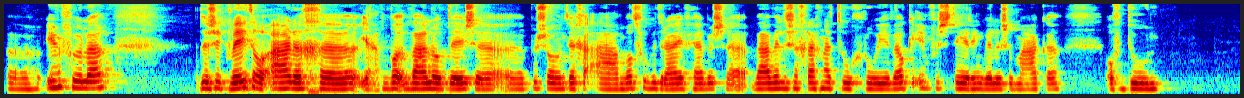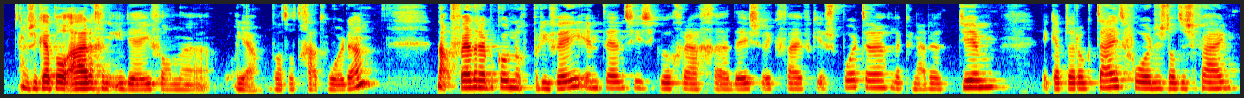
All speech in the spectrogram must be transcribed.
uh, invullen. Dus ik weet al aardig, uh, ja, waar loopt deze persoon tegenaan? Wat voor bedrijf hebben ze? Waar willen ze graag naartoe groeien? Welke investering willen ze maken of doen? Dus ik heb al aardig een idee van ja, wat het gaat worden. Nou, verder heb ik ook nog privé-intenties. Ik wil graag deze week vijf keer sporten, lekker naar de gym. Ik heb daar ook tijd voor, dus dat is fijn.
